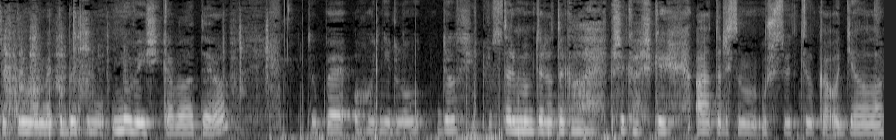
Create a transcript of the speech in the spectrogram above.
Tak tady mám jakoby ty novější kavalety, jo. To je o hodně dlou, delší. Prostě. Tady mám teda takhle překážky a tady jsem už světilka oddělala.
